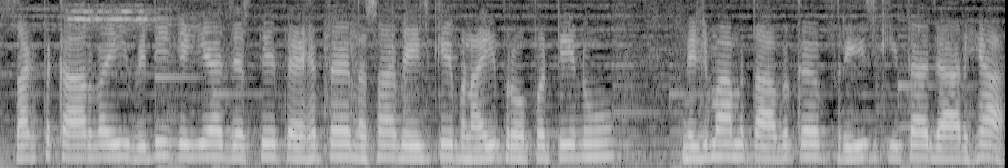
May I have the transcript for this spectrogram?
ਸਖਤ ਕਾਰਵਾਈ ਵਿੱਢੀ ਗਈ ਹੈ, ਜਿਸ ਦੇ ਤਹਿਤ ਨਸ਼ਾ ਵੇਚ ਕੇ ਬਣਾਈ ਪ੍ਰਾਪਰਟੀ ਨੂੰ ਨਿਯਮਾਂ ਮੁਤਾਬਕ ਫ੍ਰੀਜ਼ ਕੀਤਾ ਜਾ ਰਿਹਾ।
